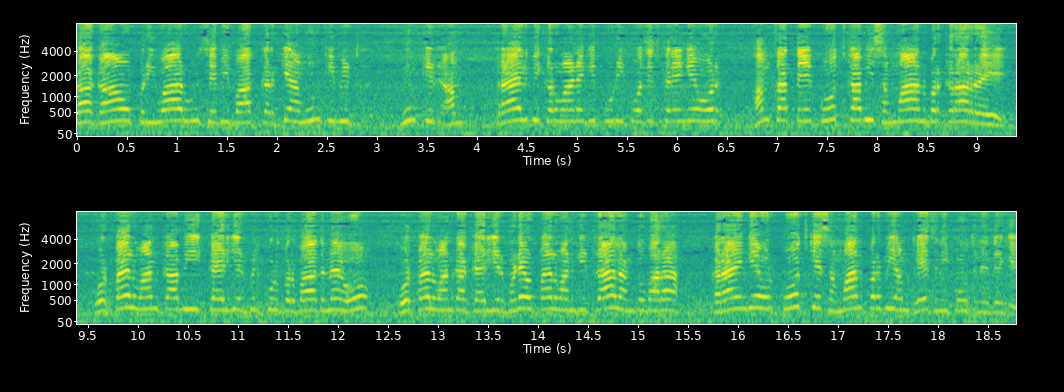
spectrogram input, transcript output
का गाँव परिवार, उनसे भी बात करके हम उनकी भी उनकी हम ट्रायल भी करवाने की पूरी कोशिश करेंगे और हम चाहते हैं कोच का भी सम्मान बरकरार रहे और पहलवान का भी कैरियर बिल्कुल बर्बाद न हो और पहलवान का कैरियर बढ़े और पहलवान की ट्रायल हम दोबारा कराएँगे और कोच के सम्मान पर भी हम ठेस नहीं पहुँचने देंगे।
